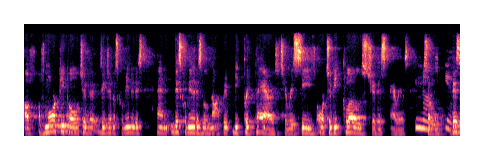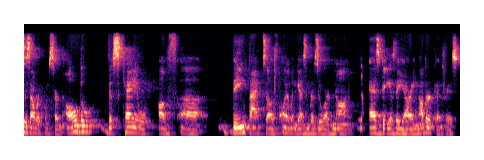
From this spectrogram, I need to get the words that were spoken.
of, of more people to the indigenous communities, and these communities will not be, prepared to receive or to be close to these areas. No, so yeah. this is our concern. Although the scale of uh, the impacts of oil and gas in Brazil are not as big as they are in other countries.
